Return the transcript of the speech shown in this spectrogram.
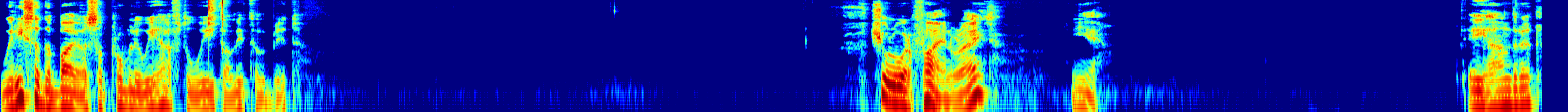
We reset the BIOS, so probably we have to wait a little bit. Should work fine, right? Yeah. 800.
